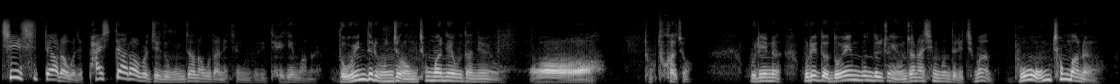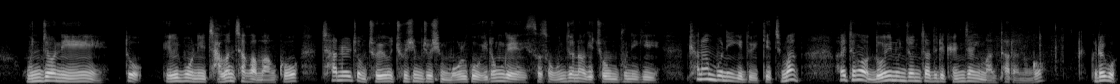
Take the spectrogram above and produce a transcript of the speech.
70대 할아버지, 80대 할아버지도 운전하고 다니시는 분이 되게 많아요. 노인들이 운전 엄청 많이 하고 다녀요. 와, 독특하죠. 우리는, 우리도 노인분들 중에 운전하신 분들 있지만, 뭐 엄청 많아요. 운전이 또 일본이 작은 차가 많고, 차를 좀 조, 조심조심 몰고 이런 게 있어서 운전하기 좋은 분위기, 편한 분위기도 있겠지만, 하여튼 노인 운전자들이 굉장히 많다라는 거. 그리고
